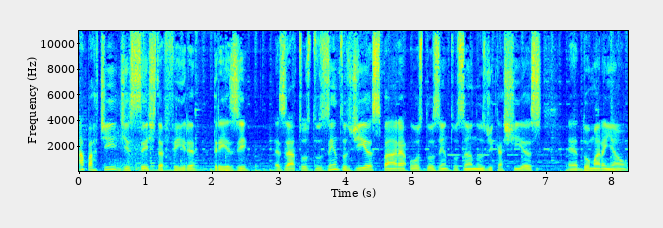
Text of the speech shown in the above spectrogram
A partir de sexta-feira, 13, exatos 200 dias para os 200 anos de Caxias é, do Maranhão.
